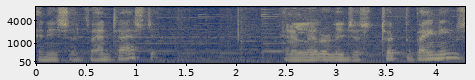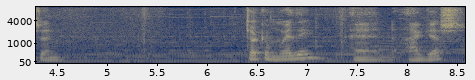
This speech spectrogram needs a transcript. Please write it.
and he said, fantastic. And he literally just took the paintings and took them with him, and I guess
